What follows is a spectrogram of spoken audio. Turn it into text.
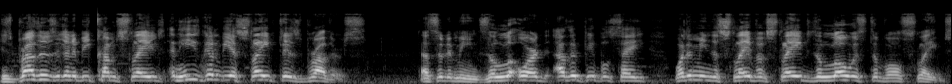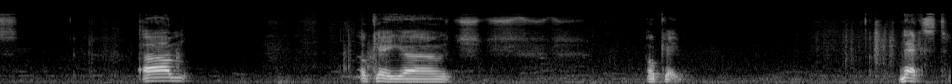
His brothers are going to become slaves, and he's going to be a slave to his brothers. That's what it means. The, or other people say, what do you mean, the slave of slaves? The lowest of all slaves. Um, okay, uh, okay. Next.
